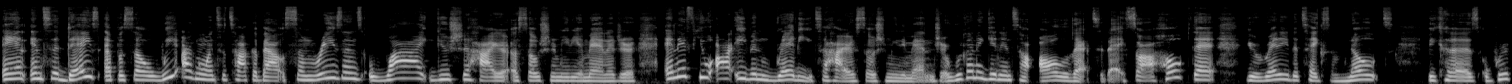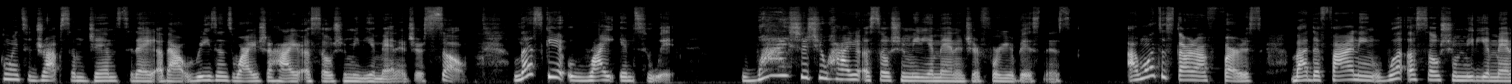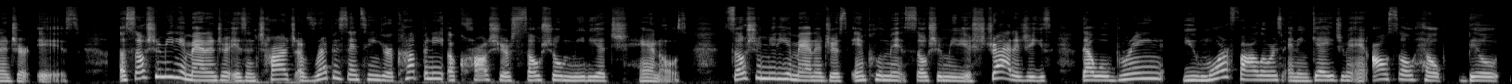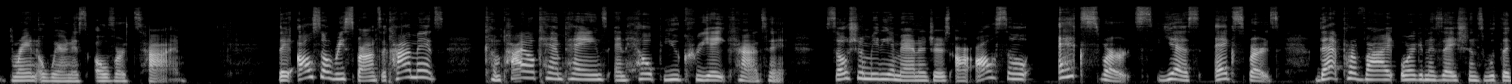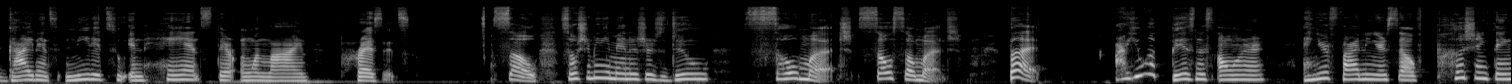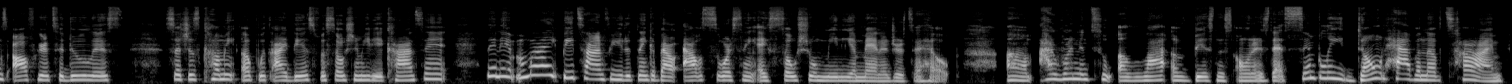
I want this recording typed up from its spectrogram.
And in today's episode, we are going to talk about some reasons why you should hire a social media manager. And if you are even ready to hire a social media manager, we're going to get into all of that today. So I hope that you're ready to take some notes because we're going to drop some gems today about reasons why you should hire a social media manager. So let's get right into it. Why should you hire a social media manager for your business? I want to start off first by defining what a social media manager is. A social media manager is in charge of representing your company across your social media channels. Social media managers implement social media strategies that will bring you more followers and engagement and also help build brand awareness over time. They also respond to comments, compile campaigns, and help you create content. Social media managers are also experts, yes, experts that provide organizations with the guidance needed to enhance their online presence. So, social media managers do so much, so, so much. But are you a business owner and you're finding yourself pushing things off your to do list, such as coming up with ideas for social media content, then it might be time for you to think about outsourcing a social media manager to help. Um, I run into a lot of business owners that simply don't have enough time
